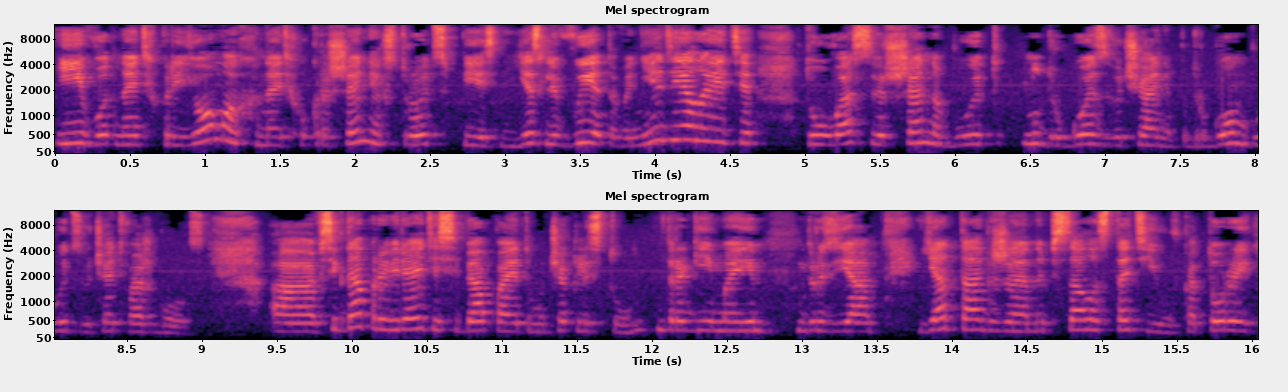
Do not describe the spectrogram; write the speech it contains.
и вот на этих приемах, на этих украшениях строится песня. Если вы этого не делаете, то у вас совершенно будет ну, другое звучание, по-другому будет звучать ваш голос. А, всегда проверяйте себя по этому чек-листу, дорогие мои друзья. Я также написала статью, в которой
